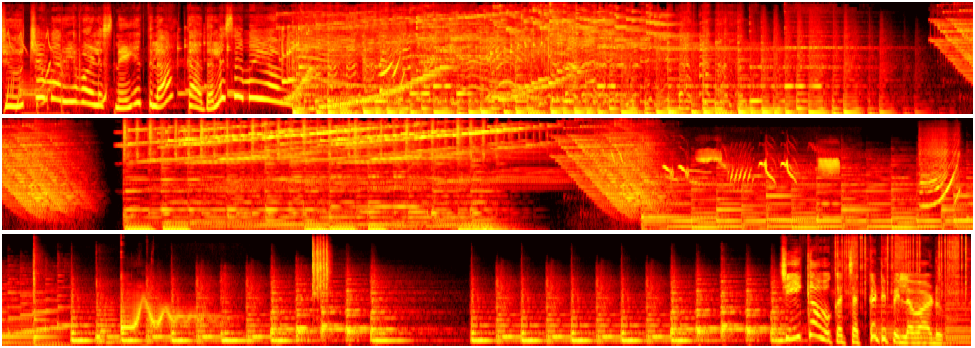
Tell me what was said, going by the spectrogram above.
చూచు మరియు వాళ్ళ స్నేహితుల కథల సమయం. చీకా ఒక చక్కటి పిల్లవాడు.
